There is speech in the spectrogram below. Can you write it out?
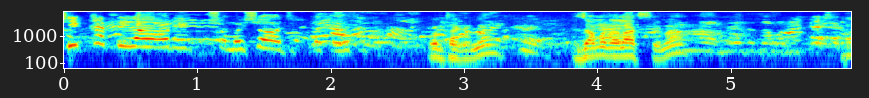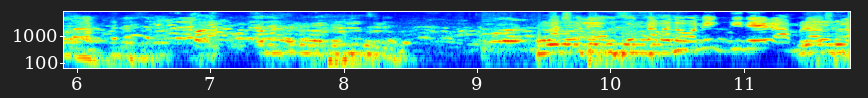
শিক্ষার্থীরাও অনেক সময় সহযোগিতা করে থাকে না? জামাটা লাগছে না? অনেক দিনের আমরা আসলে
